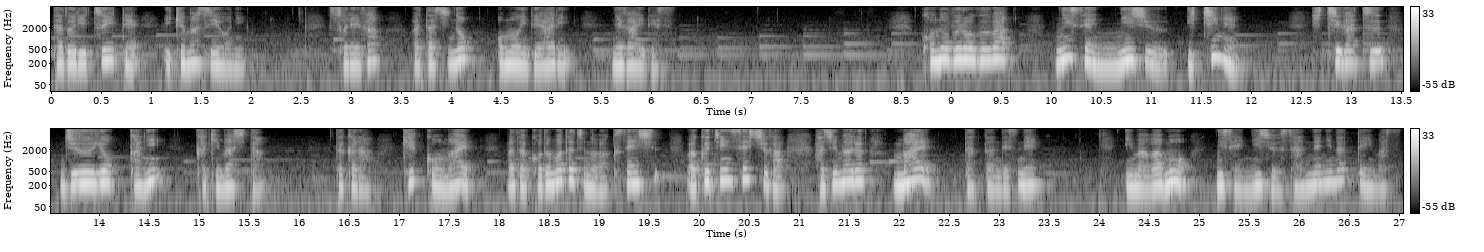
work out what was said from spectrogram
たどり着いていけますように。それが私の思いであり願いです。このブログは2021年7月14日に書きました。だから結構前まだ子どもたちのワクワクチン接種が始まる前だったんですね。今はもう2023年になっています。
